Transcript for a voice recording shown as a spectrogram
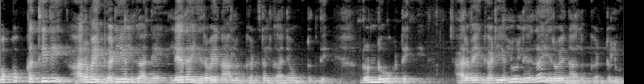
ఒక్కొక్క తిది అరవై గడియలు కానీ లేదా ఇరవై నాలుగు గంటలు కానీ ఉంటుంది. రెండు ఒకటే. అరవై గడియలు లేదా ఇరవై నాలుగు గంటలు.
